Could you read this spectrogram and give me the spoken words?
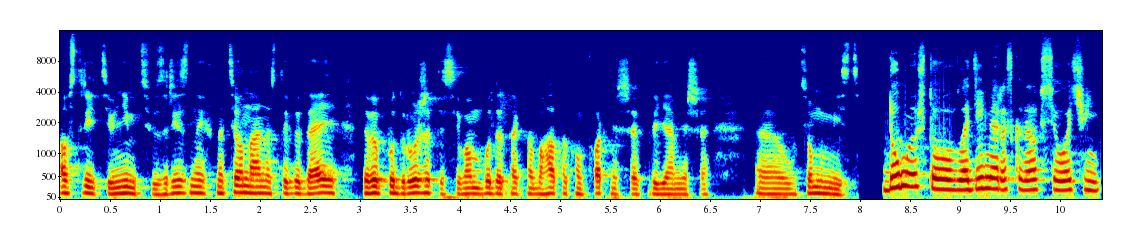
австрійців, німців з різних національностей людей, де ви подружитесь, і вам буде так набагато комфортніше, приємніше е, у цьому місці. Думаю, что Владимир рассказал все очень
